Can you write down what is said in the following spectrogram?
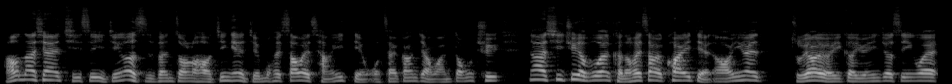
好，那现在其实已经二十分钟了哈，今天的节目会稍微长一点，我才刚讲完东区，那西区的部分可能会稍微快一点哦，因为主要有一个原因就是因为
